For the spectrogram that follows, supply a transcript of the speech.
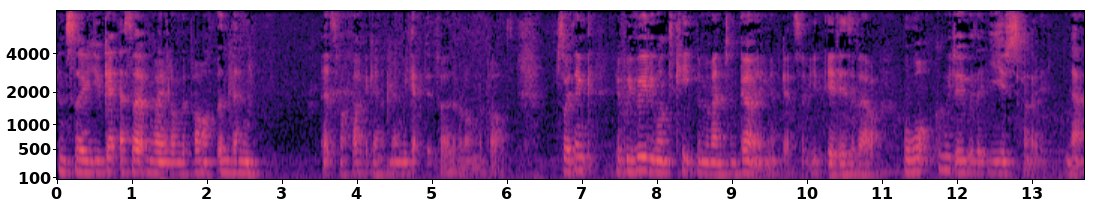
And so you get a certain way along the path and then it's not back again and then we get a bit further along the path. So I think if we really want to keep the momentum going and get so it is about well what can we do with it usefully now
